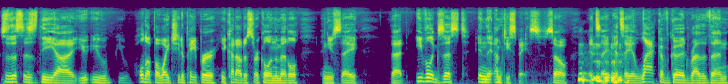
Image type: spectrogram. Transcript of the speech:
So this is the uh, you you you hold up a white sheet of paper, you cut out a circle in the middle, and you say that evil exists in the empty space. So it's a it's a lack of good rather than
